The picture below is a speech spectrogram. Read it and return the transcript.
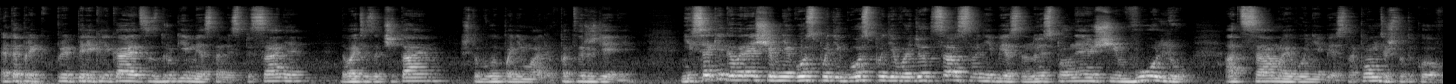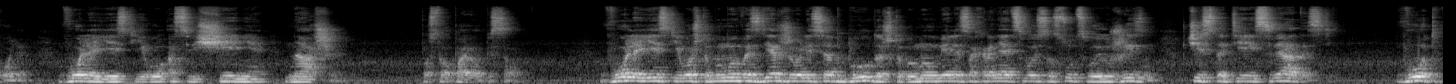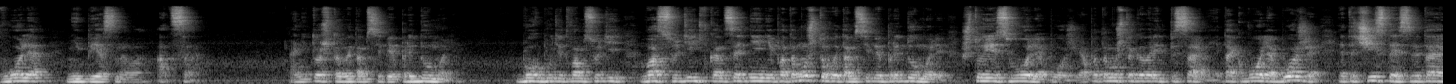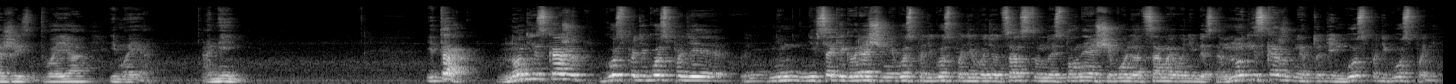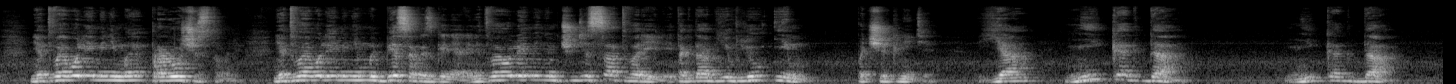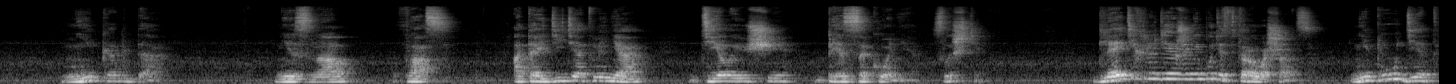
Это при, при, перекликается с другим местом из Писания. Давайте зачитаем, чтобы вы понимали, в подтверждении. Не всякий, говорящий мне, Господи, Господи, войдет в Царство Небесное, но исполняющий волю Отца Моего Небесного. Помните, что такое воля? Воля есть Его освящение наше. Апостол Павел писал. Воля есть Его, чтобы мы воздерживались от блуда, чтобы мы умели сохранять свой сосуд, свою жизнь чистоте и святости. Вот воля Небесного Отца, а не то, что вы там себе придумали. Бог будет вам судить, вас судить в конце дней не потому, что вы там себе придумали, что есть воля Божья, а потому что говорит Писание. Итак, воля Божья – это чистая святая жизнь, твоя и моя. Аминь. Итак, многие скажут, Господи, Господи, не, не всякий говорящий мне, Господи, Господи, войдет царство, но исполняющий волю Отца Моего Небесного. Многие скажут мне в тот день, Господи, Господи, не Твоего ли имени мы пророчествовали, не Твоего ли именем мы бесов изгоняли, не Твоего ли именем чудеса творили. И тогда объявлю им, подчеркните, я никогда, никогда, никогда не знал вас. Отойдите от меня, делающие беззаконие. Слышите? Для этих людей уже не будет второго шанса. Не будет.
